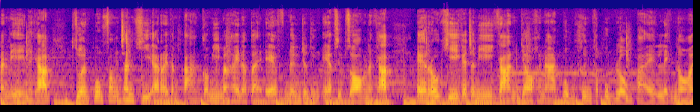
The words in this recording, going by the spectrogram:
นั่นเองนะครับ ส่วนปุ่มฟังก์ชันคีย์อะไรต่างๆ ก็มีมาให้ตั้งแต่ F1 จนถึง F12 นะครับ Arrow Key ก็จะมีการย่อขนาดปุ่มขึ้นกับปุ่มลงไปเล็กน้อย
